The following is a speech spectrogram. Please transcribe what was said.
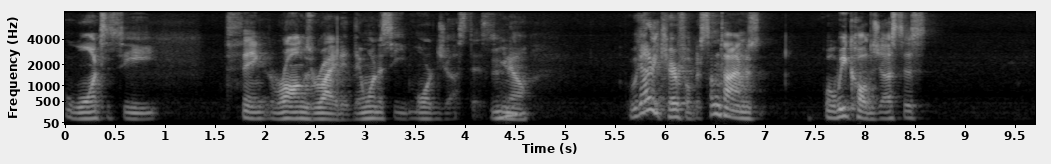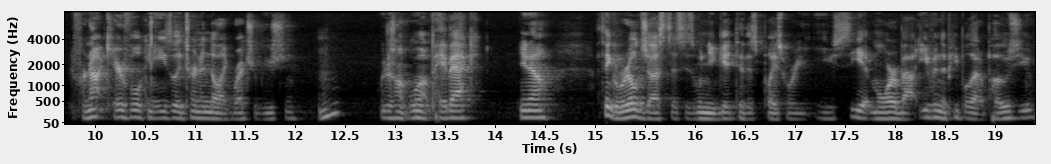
want to see things, wrongs righted. They want to see more justice. You know, we got to be careful because sometimes what we call justice, if we're not careful, can easily turn into like retribution. Mhm. We just want we want payback. You know, I think real justice is when you get to this place where you, see it more about even the people that oppose you.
